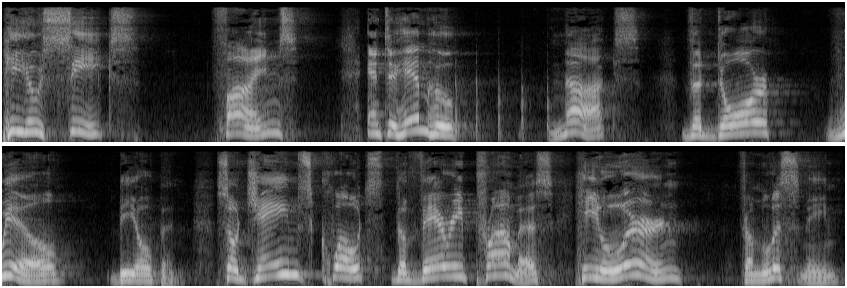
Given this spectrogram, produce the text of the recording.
he who seeks finds, and to him who knocks, the door will be open. So James quotes the very promise he learned from listening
